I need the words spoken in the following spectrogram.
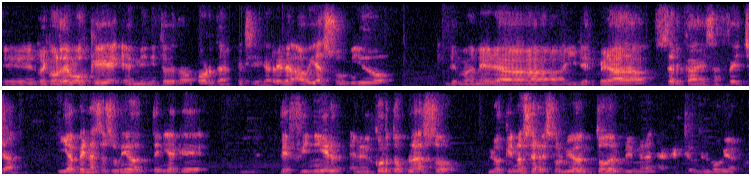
Eh, recordemos que el ministro de Transporte, Alexis Guerrera, había asumido de manera inesperada cerca de esa fecha y apenas asumido tenía que definir en el corto plazo lo que no se resolvió en todo el primer año de gestión del gobierno,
